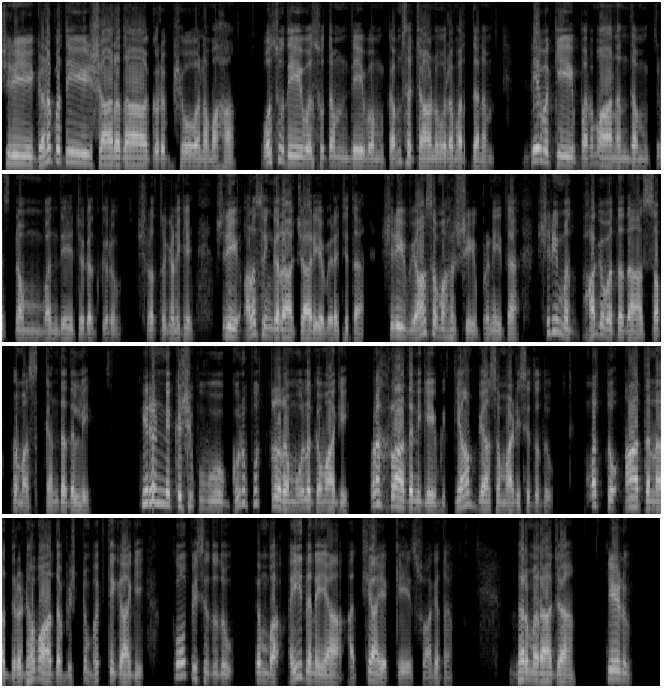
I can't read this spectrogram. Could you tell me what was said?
ಶ್ರೀ ಗಣಪತಿ ಶಾರದಾ ಗುರುಭ್ಯೋ ನಮಃ. ವಸುದೇವ ಸುತಂ ದೇವಂ ಕಂಸಚಾಣೂರಮರ್ದನಂ ದೇವಕಿ ಪರಮಾನಂದಂ ಕೃಷ್ಣಂ ವಂದೇ ಜಗದ್ಗುರುಂ. ಶ್ರೋತೃಗಳಿಗೆ ಶ್ರೀ ಅಳಸಿಂಗರಾಚಾರ್ಯ ವಿರಚಿತ ಶ್ರೀ ವ್ಯಾಸ ಮಹರ್ಷಿ ಪ್ರಣೀತ ಶ್ರೀಮದ್ ಭಾಗವತದ ಸಪ್ತಮ ಸ್ಕಂದದಲ್ಲಿ ಹಿರಣ್ಯಕಶಿಪುವು ಗುರುಪುತ್ರರ ಮೂಲಕವಾಗಿ ಪ್ರಹ್ಲಾದನಿಗೆ ವಿದ್ಯಾಭ್ಯಾಸ ಮಾಡಿಸಿದುದು ಮತ್ತು ಆತನ ದೃಢವಾದ ವಿಷ್ಣು ಭಕ್ತಿಗಾಗಿ ಕೋಪಿಸಿದುದು. ಎಂಬ ಐದನೆಯ ಅಧ್ಯಾಯಕ್ಕೆ ಸ್ವಾಗತ. ಧರ್ಮರಾಜ, ಕೇಳು.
